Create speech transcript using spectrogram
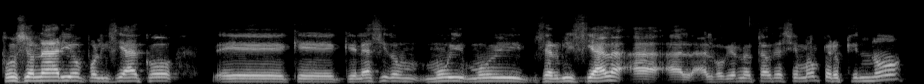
funcionario policíaco eh, que, le ha sido muy, muy servicial al gobierno de Claudia Simón, pero que no,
